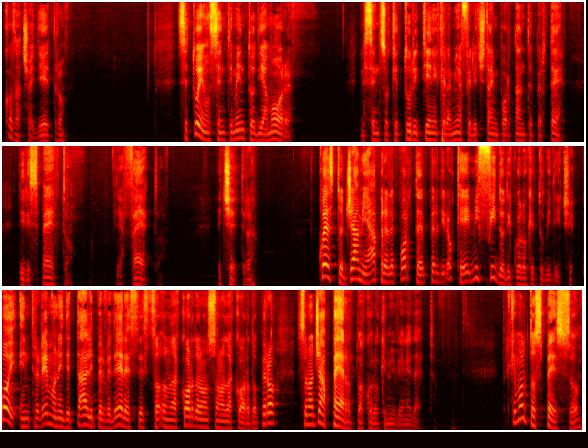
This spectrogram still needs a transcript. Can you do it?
Cosa c'hai dietro? Se tu hai un sentimento di amore, nel senso che tu ritieni che la mia felicità è importante per te, di rispetto, di affetto, eccetera, questo già mi apre le porte per dire ok, mi fido di quello che tu mi dici. Poi entreremo nei dettagli per vedere se sono d'accordo o non sono d'accordo, però sono già aperto a quello che mi viene detto. Perché molto spesso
